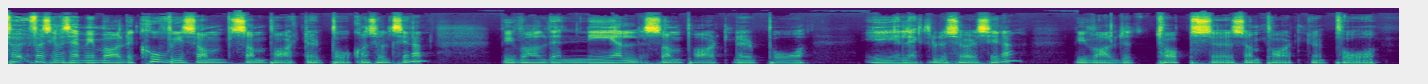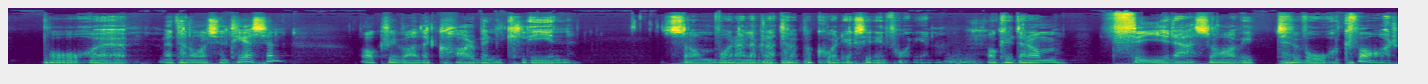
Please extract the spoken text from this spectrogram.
för, för ska vi, säga, vi valde Covi som, som partner på konsultsidan. Vi valde NEL som partner på elektrolysörsidan. Vi valde Tops eh, som partner på, på eh, metanolsyntesen och vi valde Carbon Clean som vår leverantör på koldioxidinfångningen. Och utav de fyra så har vi två kvar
